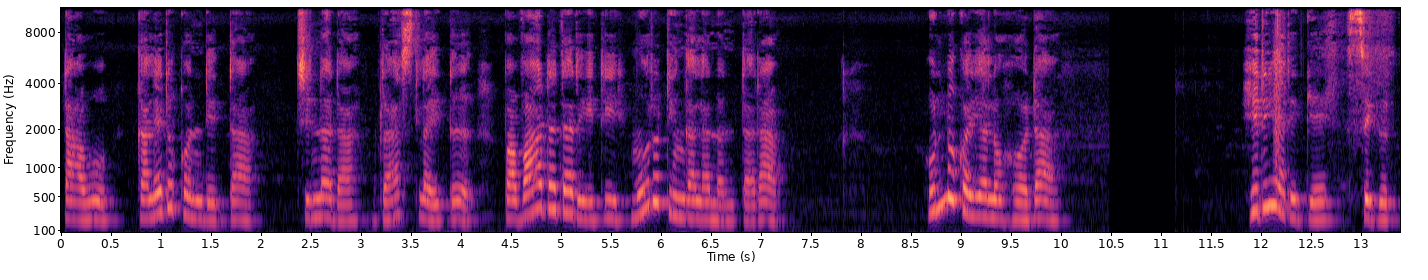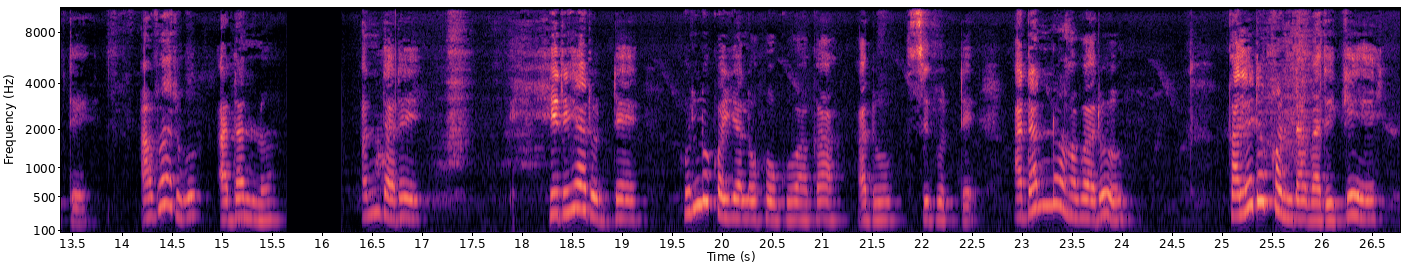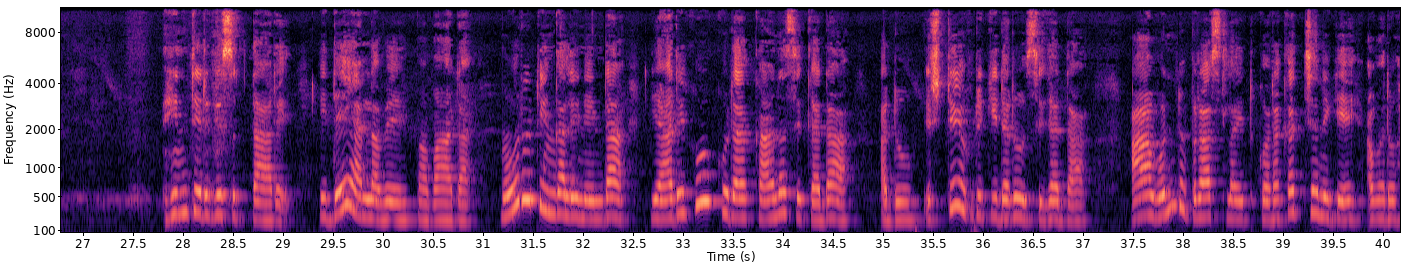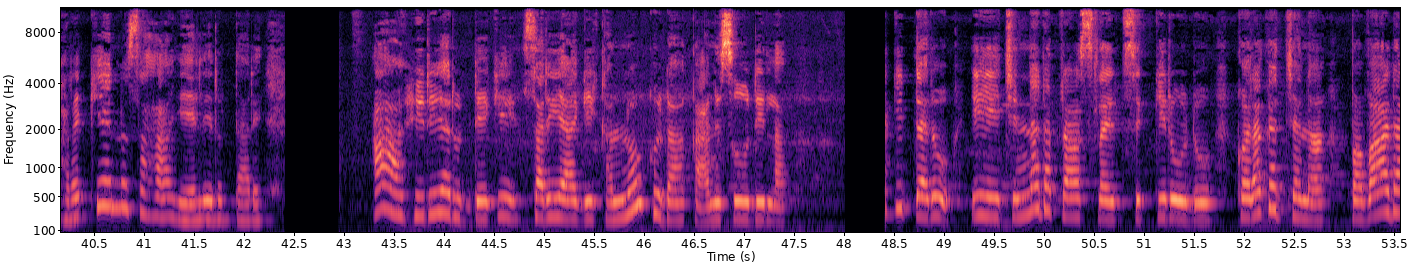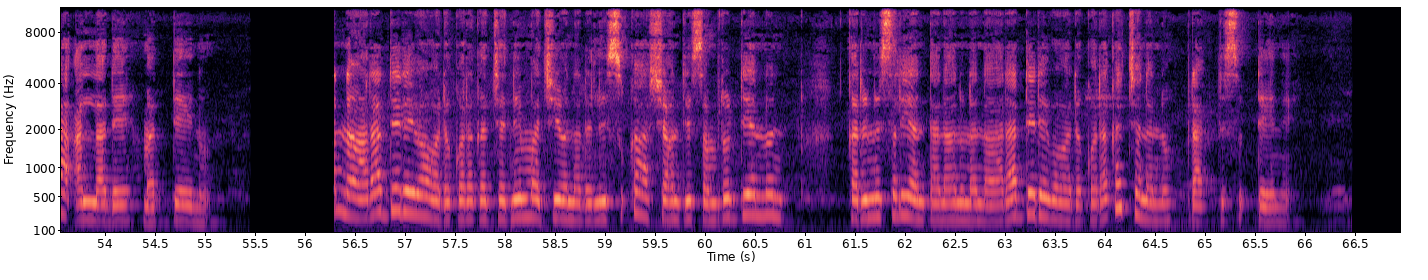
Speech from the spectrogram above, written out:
ತಾವು ಕಳೆದುಕೊಂಡಿದ್ದ ಚಿನ್ನದ ಬ್ರಾಸ್ಲೈಟ್ ಪವಾಡದ ರೀತಿ ಮೂರು ತಿಂಗಳ ನಂತರ ಹುಲ್ಲು ಕೊಯ್ಯಲು ಹೋದ ಹಿರಿಯರಿಗೆ ಸಿಗುತ್ತೆ. ಅವರು ಅದನ್ನು ಅಂದರೆ ಹಿರಿಯರುದ್ದೆ ಹುಲ್ಲು ಕೊಯ್ಯಲು ಹೋಗುವಾಗ ಅದು ಸಿಗುತ್ತೆ. ಅದನ್ನು ಅವರು ಕಳೆದುಕೊಂಡವರಿಗೆ ಹಿಂತಿರುಗಿಸುತ್ತಾರೆ. ಇದೇ ಅಲ್ಲವೇ ಪವಾಡ. ಮೂರು ತಿಂಗಳಿನಿಂದ ಯಾರಿಗೂ ಕೂಡ ಕಾಣಸಿಗದ, ಅದು ಎಷ್ಟೇ ಹುಡುಕಿದರೂ ಸಿಗದ. ಆ ಒಂದು ಬ್ರಾಸ್ಲೈಟ್ ಕೊರಗಜ್ಜನಿಗೆ ಅವರು ಹರಕೆಯನ್ನು ಸಹ ಹೇಳಿರುತ್ತಾರೆ. ಆ ಹಿರಿಯರುದ್ದೆಗೆ ಸರಿಯಾಗಿ ಕಣ್ಣೂ ಕೂಡ ಕಾಣಿಸುವುದಿಲ್ಲ. ಹಾಗಿದ್ದರೂ ಈ ಚಿನ್ನದ ಬ್ರಾಸ್ಲೈಟ್ ಸಿಕ್ಕಿರುವುದು ಕೊರಗಜ್ಜನ ಪವಾಡ ಅಲ್ಲದೆ ಮತ್ತೇನು. ನನ್ನ ಆರಾಧ್ಯ ದೈವವಾದ ಕೊರಗಜ್ಜ, ನಿಮ್ಮ ಜೀವನದಲ್ಲಿ ಸುಖ, ಶಾಂತಿ, ಸಮೃದ್ಧಿಯನ್ನು ಕರುಣಿಸಲಿ ಅಂತ ನಾನು ನನ್ನ ಆರಾಧ್ಯ ದೈವವಾದ ಕೊರಗಜ್ಜನನ್ನು ಪ್ರಾರ್ಥಿಸುತ್ತೇನೆ.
